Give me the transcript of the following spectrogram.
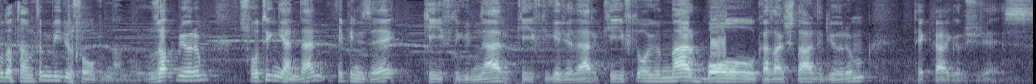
bu da tanıtım videosu olduğundan dolayı uzatmıyorum. Slotingen'den hepinize keyifli günler, keyifli geceler, keyifli oyunlar, bol kazançlar diliyorum. Tekrar görüşeceğiz.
